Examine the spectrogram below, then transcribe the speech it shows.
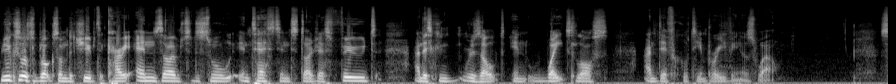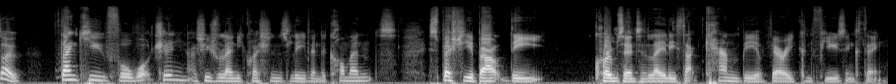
Mucus also blocks of the tubes that carry enzymes to the small intestine to digest food, and this can result in weight loss and difficulty in breathing as well. So, Thank you for watching. As usual, any questions leave in the comments, especially about the chromosomes and alleles. That can be a very confusing thing.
